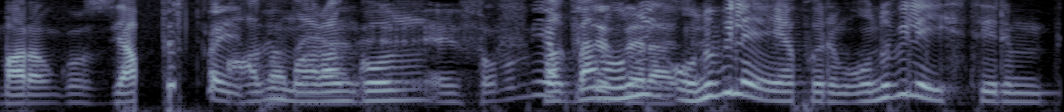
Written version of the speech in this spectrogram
marangoz yaptırtmayın Abi bana marangoz- yani. En sonunu Bak ben onu herhalde. onu bile yaparım. Onu bile isterim.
